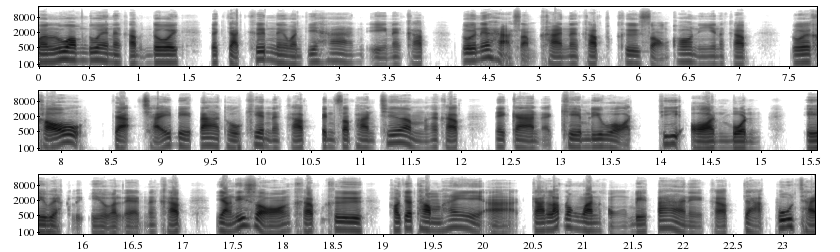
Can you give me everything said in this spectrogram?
มาร่วมด้วยนะครับ โดยจะจัดขึ้นในวันที่ 5 นั่นเองนะครับ โดยเนื้อหาสำคัญนะครับคือ 2 ข้อนี้นะครับ โดยเขาจะใช้เบต้าโทเค็นนะครับ เป็นสะพานเชื่อมนะครับ ในการเคมรีวอร์ดที่ออนบน AWAC หรือ a v a l a n c h นะครับ อย่างที่2ครับคือเขาจะทำให้อ่าการรับรางวัลของเบต้าเนี่ยครับจากผู้ใช้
